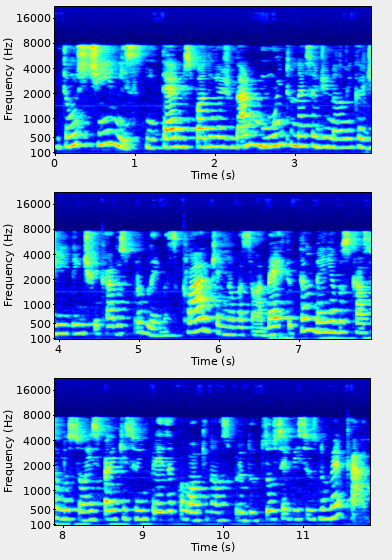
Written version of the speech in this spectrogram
Então, os times internos podem ajudar muito nessa dinâmica de identificar os problemas. Claro que a inovação aberta também é buscar soluções para que sua empresa coloque novos produtos ou serviços no mercado.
